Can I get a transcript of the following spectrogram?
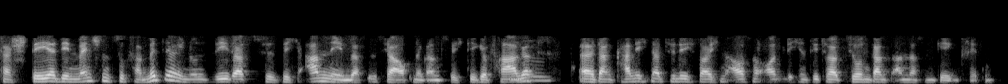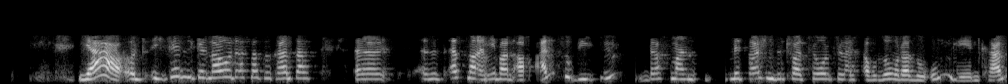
verstehe, den Menschen zu vermitteln und sie das für sich annehmen, das ist ja auch eine ganz wichtige Frage, mhm. äh, dann kann ich natürlich solchen außerordentlichen Situationen ganz anders entgegentreten. Ja, und ich finde genau das, was du gerade sagst, äh, es ist erstmal jemand auch anzubieten, dass man mit solchen Situationen vielleicht auch so oder so umgehen kann.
